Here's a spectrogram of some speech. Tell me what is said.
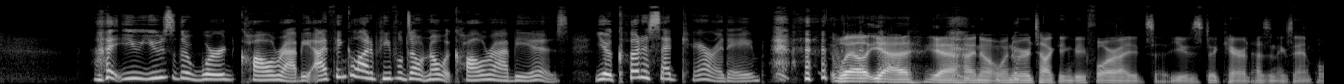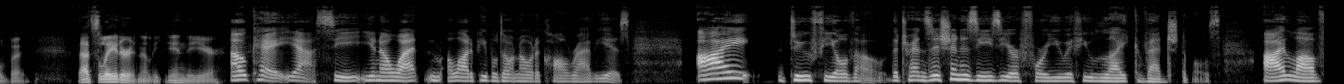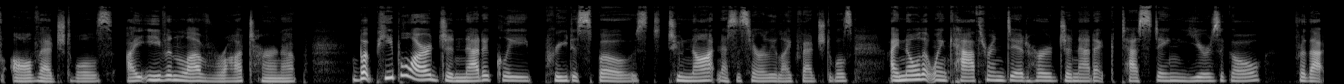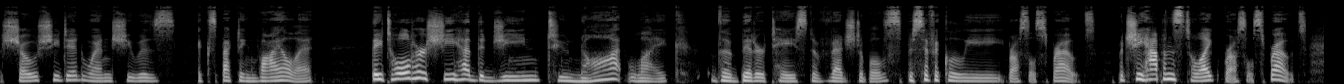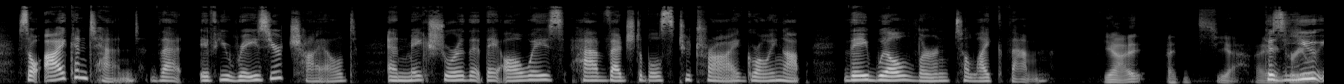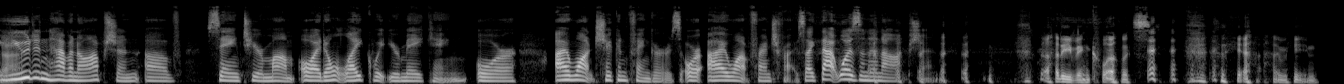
you use the word kohlrabi. I think a lot of people don't know what kohlrabi is. You could have said carrot, Abe. well, yeah, yeah, I know. When we were talking before, I used a carrot as an example, but that's later in the in the year. Okay, yeah. See, you know what? A lot of people don't know what a kohlrabi is. I do feel though the transition is easier for you if you like vegetables. I love all vegetables. I even love raw turnip. But people are genetically predisposed to not necessarily like vegetables. I know that when Catherine did her genetic testing years ago for that show she did when she was expecting Violet, they told her she had the gene to not like the bitter taste of vegetables, specifically Brussels sprouts. But she happens to like Brussels sprouts. So I contend that if you raise your child and make sure that they always have vegetables to try growing up, they will learn to like them. Yeah, I, I yeah, because you you didn't have an option of saying to your mom, "Oh, I don't like what you're making," or "I want chicken fingers," or "I want French fries." Like that wasn't an option. Not even close. yeah, I mean,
